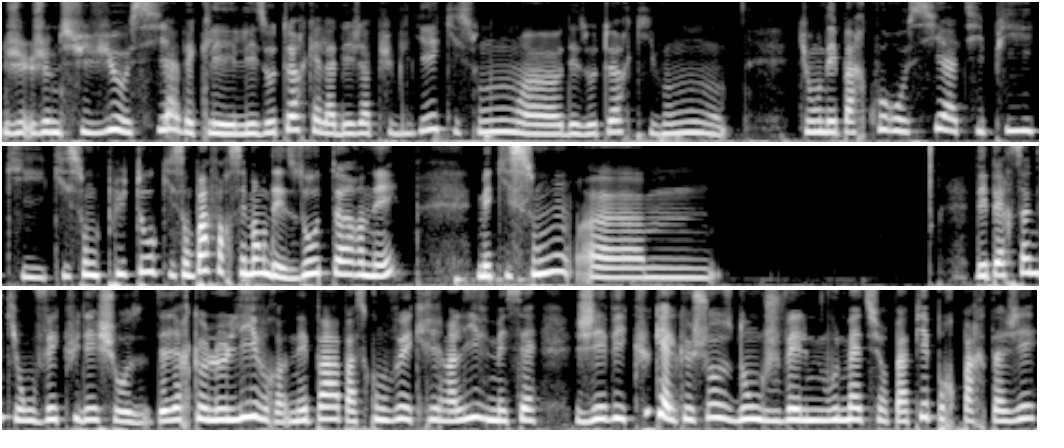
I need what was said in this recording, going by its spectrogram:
je, me suis vue aussi avec les, auteurs qu'elle a déjà publiés, qui sont euh, des auteurs qui vont qui ont des parcours aussi atypiques, qui, qui sont plutôt, qui sont pas forcément des auteurs nés, mais qui sont euh, des personnes qui ont vécu des choses. C'est-à-dire que le livre n'est pas parce qu'on veut écrire un livre, mais c'est j'ai vécu quelque chose, donc je vais vous le mettre sur papier pour partager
